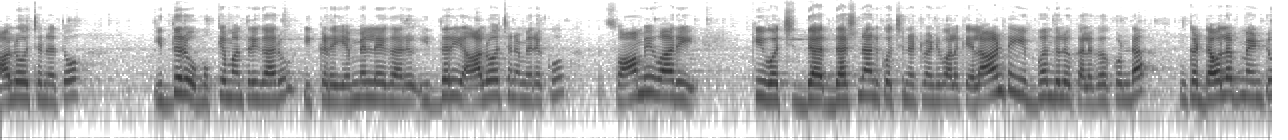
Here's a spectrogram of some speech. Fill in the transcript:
ఆలోచనతో ఇద్దరు ముఖ్యమంత్రి గారు ఇక్కడ ఎమ్మెల్యే గారు ఇద్దరి ఆలోచన మేరకు స్వామివారికి వచ్చి ద దర్శనానికి వచ్చినటువంటి వాళ్ళకి ఎలాంటి ఇబ్బందులు కలగకుండా ఇంకా డెవలప్మెంటు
